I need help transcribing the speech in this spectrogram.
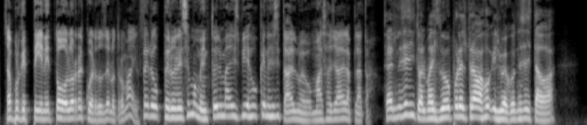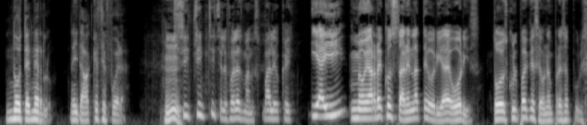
O sea, porque tiene todos los recuerdos del otro Miles. Pero, pero en ese momento el Miles viejo que necesitaba el nuevo, más allá de la plata. O sea, él necesitó al Miles nuevo por el trabajo y luego necesitaba no tenerlo. Necesitaba que se fuera. Hmm. Sí, sí, sí, se le fue a las manos. Vale, ok. Y ahí me voy a recostar en la teoría de Boris. Todo es culpa de que sea una empresa pública.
